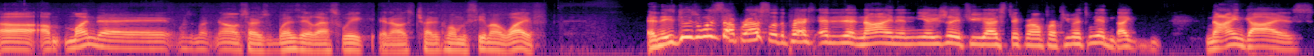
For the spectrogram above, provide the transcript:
uh, um, Monday was it Monday? No, I'm sorry, it was Wednesday last week, and I was trying to come home and see my wife. And these dudes wouldn't stop wrestling. The practice ended at nine, and you know usually if you guys stick around for a few minutes, we had like nine guys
